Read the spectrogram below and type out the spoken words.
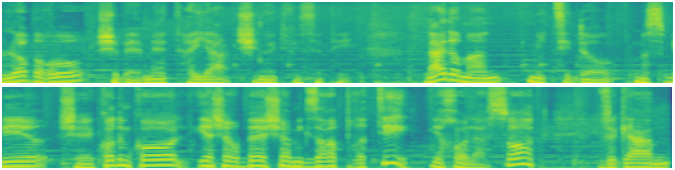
לא ברור שבאמת היה שינוי תפיסתי. ליידרמן מצידו מסביר שקודם כל יש הרבה שהמגזר הפרטי יכול לעשות וגם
